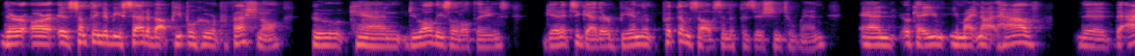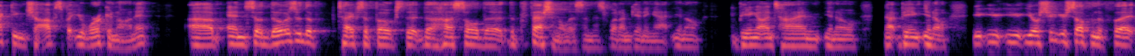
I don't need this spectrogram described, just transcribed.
There are is something to be said about people who are professional who can do all these little things get it together, be in the put themselves in a position to win. And okay, you, you might not have the the acting chops, but you're working on it. Um, and so those are the types of folks, that the hustle, the the professionalism is what I'm getting at. You know, being on time, you know, not being, you know, you, you, you'll shoot yourself in the foot.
